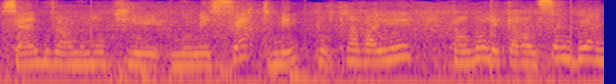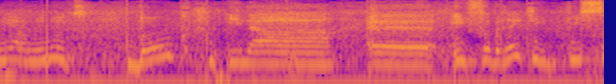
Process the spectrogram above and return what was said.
C'est un gouvernement qui est nommé certes, mais pour travailler pendant les 45 dernières minutes. Donc, il, a, euh, il faudrait qu'il puisse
